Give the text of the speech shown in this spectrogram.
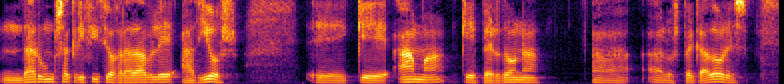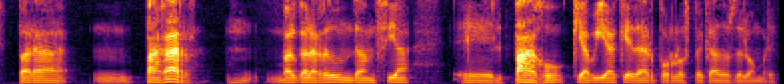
dar un sacrificio agradable a Dios, eh, que ama, que perdona a, a los pecadores, para mm, pagar, mm, valga la redundancia, el pago que había que dar por los pecados del hombre.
